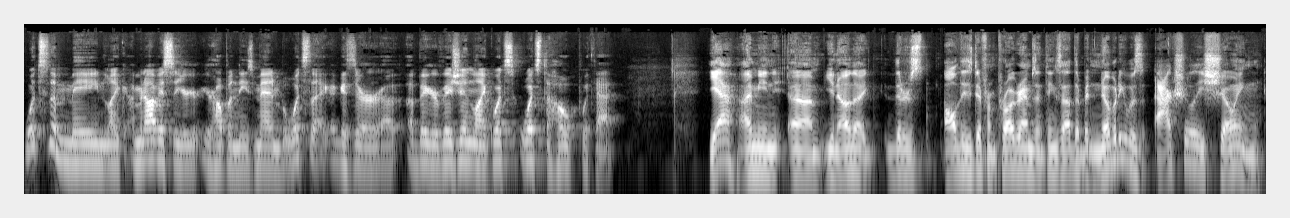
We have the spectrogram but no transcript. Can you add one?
What's the main like? I mean, obviously you're, you're helping these men, but what's the? Is there a, a bigger vision? Like, what's what's the hope with that? Yeah, I mean, um, you know, the, there's all these different programs and things out there, but nobody was actually showing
